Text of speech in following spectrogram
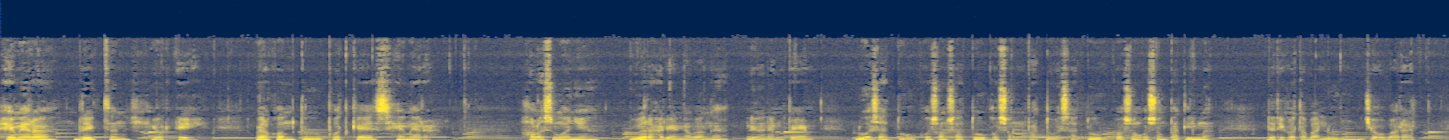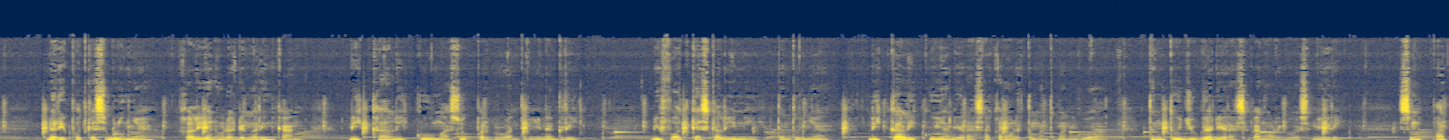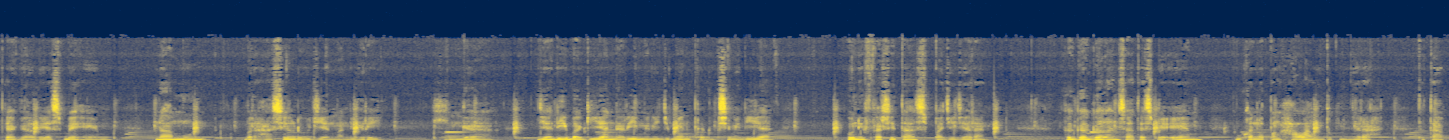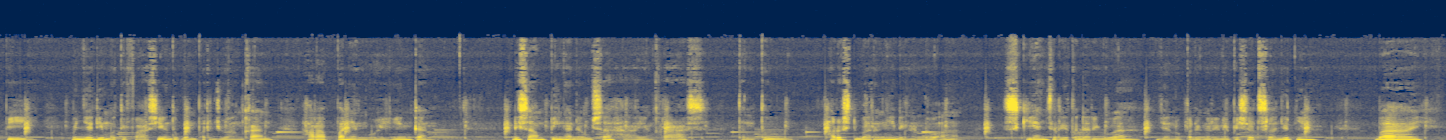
Hemera Brighten Your Day. Welcome to podcast Hemera. Halo semuanya, gue Rahadian Ngabanga dengan NPM 210104210045 dari kota Bandung, Jawa Barat. Dari podcast sebelumnya, kalian udah dengerin kan Lika-liku masuk perguruan tinggi negeri. Di podcast kali ini, tentunya lika-liku yang dirasakan oleh teman-teman gue tentu juga dirasakan oleh gue sendiri. Sempat gagal di SBM, namun berhasil di ujian mandiri, hingga jadi bagian dari manajemen produksi media Universitas Pajajaran. Kegagalan saat SBM bukanlah penghalang untuk menyerah, tetapi menjadi motivasi untuk memperjuangkan harapan yang gue inginkan. Di samping ada usaha yang keras, tentu harus dibarengi dengan doa Sekian cerita dari gua. Jangan lupa dengerin episode selanjutnya. Bye.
